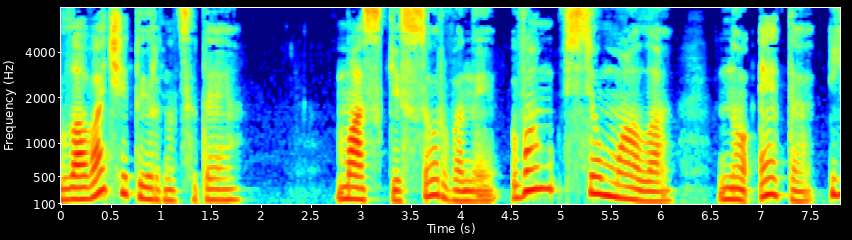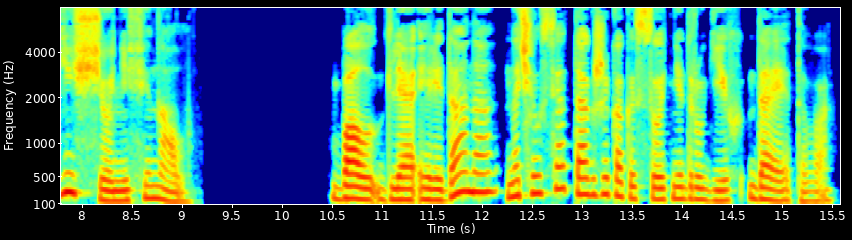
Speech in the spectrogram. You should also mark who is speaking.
Speaker 1: Глава 14. Маски сорваны, вам все мало, но это еще не финал. Бал для Эридана начался так же, как и сотни других до этого.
